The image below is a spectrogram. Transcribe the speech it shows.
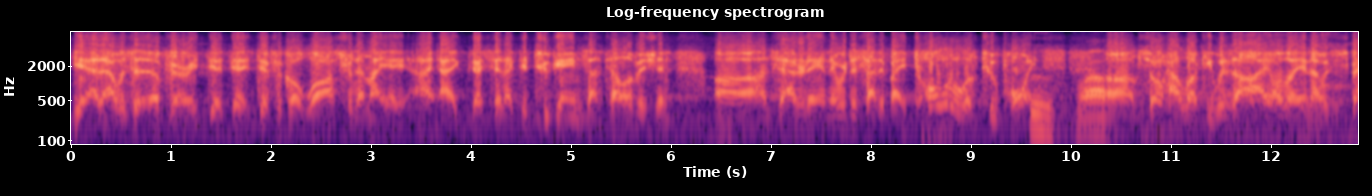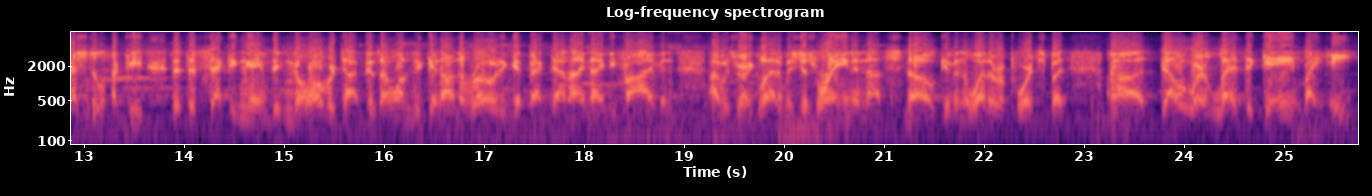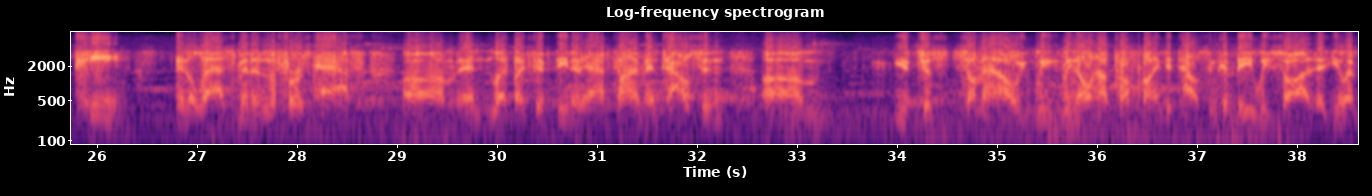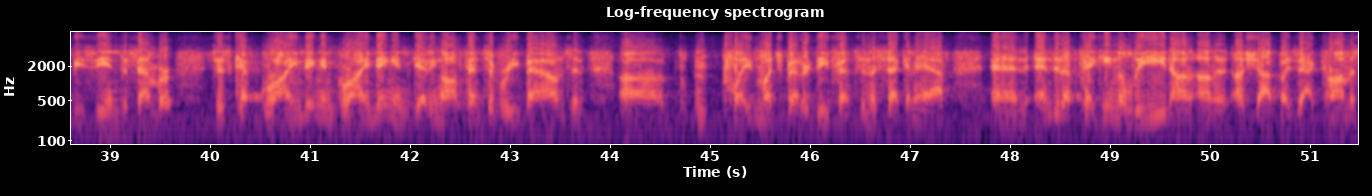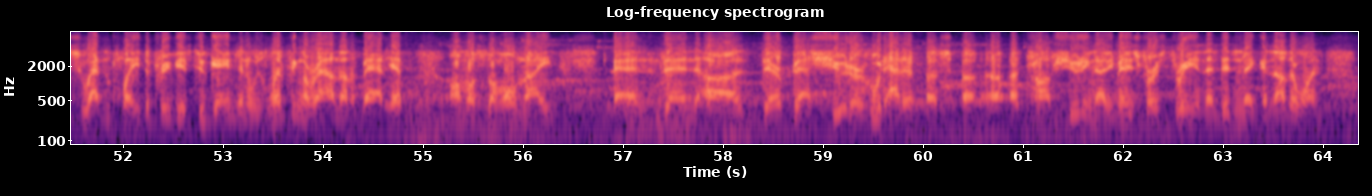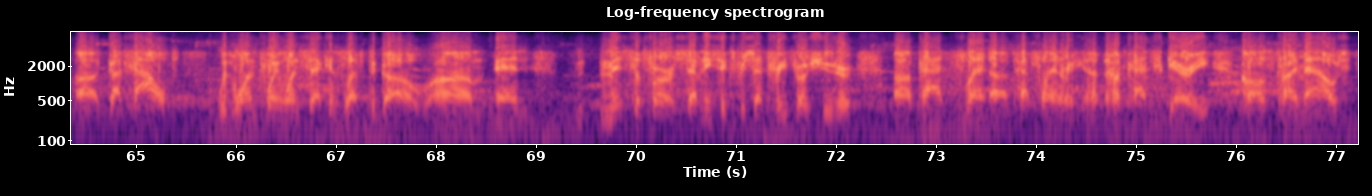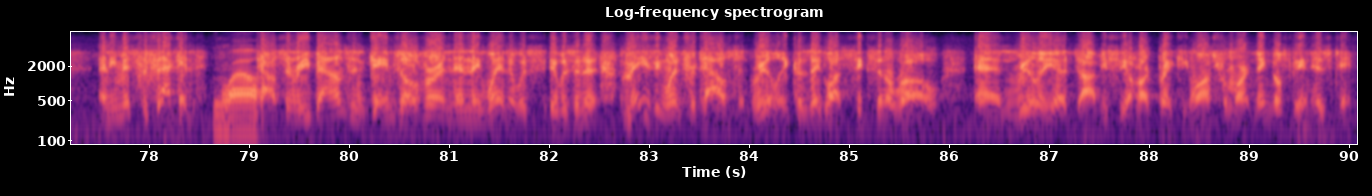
Yeah, that was a, very di- di- difficult loss for them. I, I, I, I said I did two games on television uh, on Saturday, and they were decided by a total of two points. Wow. Um, so how lucky was I? Although, and I was especially lucky that the second game didn't go overtime because I wanted to get on the road and get back down I-95, and I was very glad it was just rain and not snow, given the weather reports. But uh, Delaware led the game by 18 in the last minute of the first half, um, and led by 15 at halftime. And Towson, um, you just somehow we, we know how tough-minded Towson can be. We saw it at UMBC in December. Just kept grinding and grinding and getting offensive rebounds and uh, played much better defense in the second half and ended up taking the lead on, on a, a shot by Zach Thomas, who hadn't played the previous two games and was limping around on a bad hip almost the whole night and then uh, their best shooter, who had had a, a, a, a tough shooting night, he made his first three and then didn't make another one, uh, got fouled with 1.1 seconds left to go. Um, and missed the first, 76% free throw shooter. Uh, Pat Flan- uh, Pat Flannery, Pat Skerry calls timeout, and he missed the second. Wow. Towson rebounds and game's over, and, then they win. It was it was an amazing win for Towson, really, because they'd lost six in a row, and really, uh, obviously, a heartbreaking loss for Martin Ingelsby and his team.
